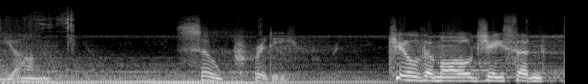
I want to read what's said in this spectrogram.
Young. So pretty. Kill them all, Jason.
